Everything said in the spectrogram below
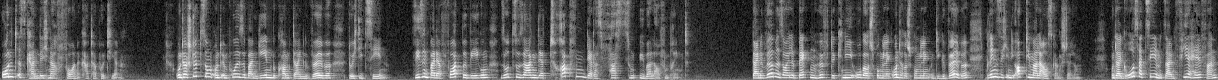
und es kann dich nach vorne katapultieren. Unterstützung und Impulse beim Gehen bekommt dein Gewölbe durch die Zehen. Sie sind bei der Fortbewegung sozusagen der Tropfen, der das Fass zum Überlaufen bringt. Deine Wirbelsäule, Becken, Hüfte, Knie, oberes Sprunggelenk, unteres Sprunggelenk und die Gewölbe bringen sich in die optimale Ausgangsstellung. Und dein großer Zeh mit seinen vier Helfern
